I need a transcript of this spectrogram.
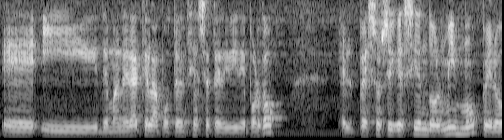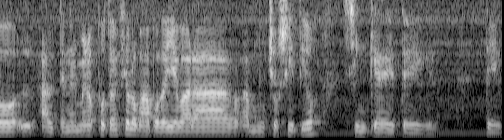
eh, y de manera que la potencia se te divide por dos el peso sigue siendo el mismo, pero al tener menos potencia lo vas a poder llevar a, muchos sitios sin que te, te,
